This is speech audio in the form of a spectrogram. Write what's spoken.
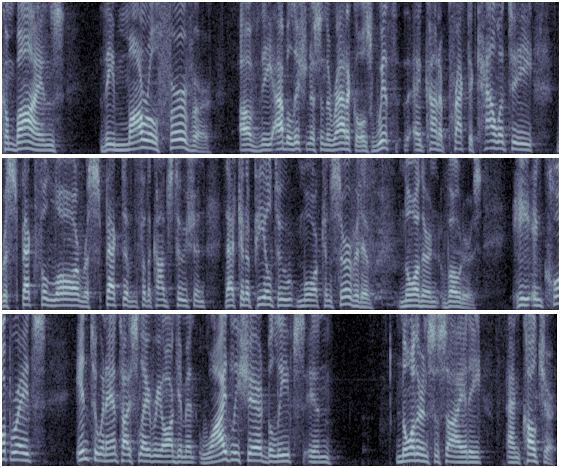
combines the moral fervor of the abolitionists and the radicals with a kind of practicality, respect for law, respect of, for the Constitution that can appeal to more conservative Northern voters. He incorporates into an anti-slavery argument widely shared beliefs in Northern society and culture.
